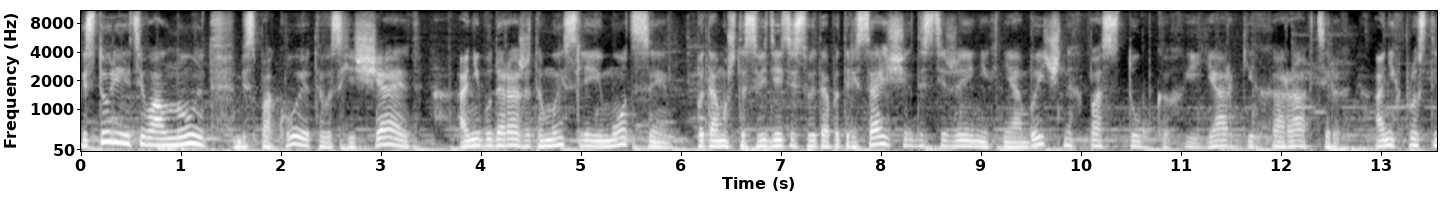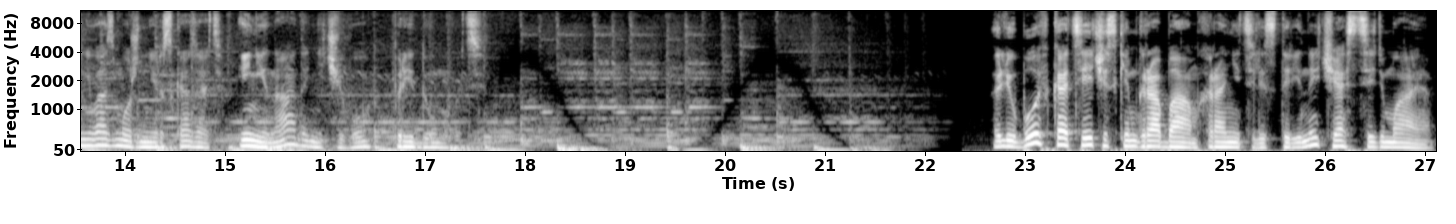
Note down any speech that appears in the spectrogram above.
Истории эти волнуют, беспокоят, восхищают – они будоражат мысли и эмоции, потому что свидетельствуют о потрясающих достижениях, необычных поступках и ярких характерах. О них просто невозможно не рассказать. И не надо ничего придумывать. Любовь к отеческим гробам. Хранители старины. Часть седьмая.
